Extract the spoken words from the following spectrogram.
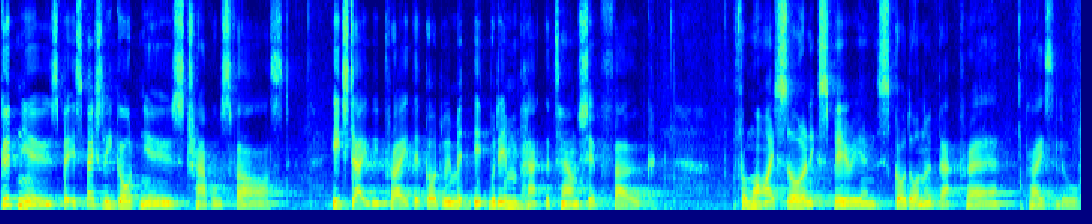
Good news, but especially God news, travels fast. Each day we prayed that God would impact the township folk. From what I saw and experienced, God honoured that prayer. Praise the Lord.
